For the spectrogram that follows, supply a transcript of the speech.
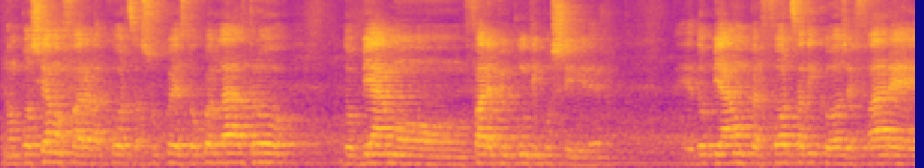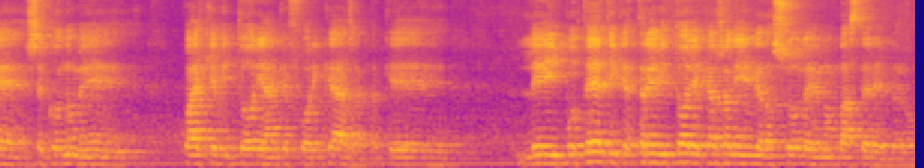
non possiamo fare la corsa su questo o quell'altro, dobbiamo fare più punti possibile e dobbiamo per forza di cose fare, secondo me, qualche vittoria anche fuori casa perché le ipotetiche tre vittorie casalinghe da sole non basterebbero.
